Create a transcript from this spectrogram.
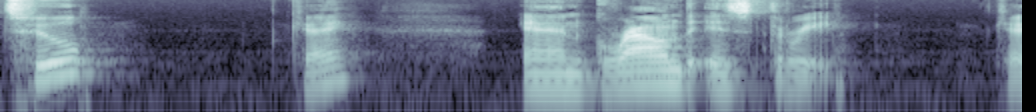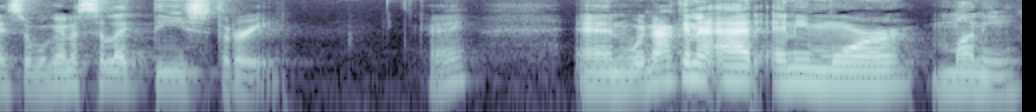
two okay and ground is three. Okay, so we're gonna select these three. Okay, and we're not gonna add any more money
